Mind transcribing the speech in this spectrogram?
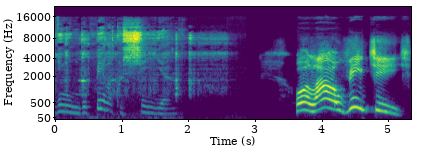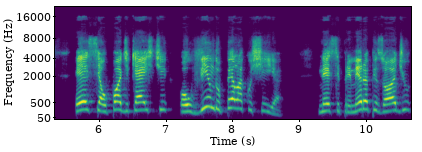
Ouvindo pela coxia. Olá, ouvintes! Esse é o podcast Ouvindo pela Coxia. Nesse primeiro episódio,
